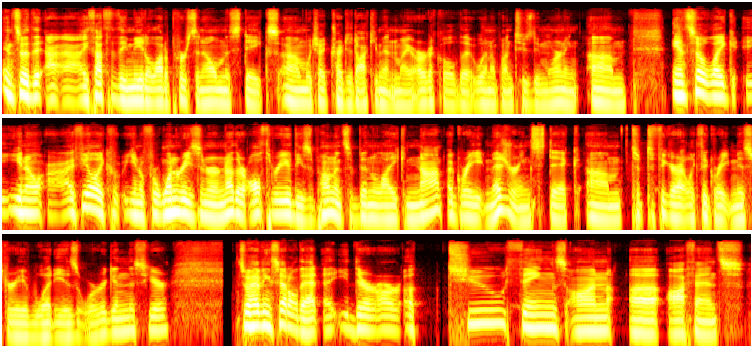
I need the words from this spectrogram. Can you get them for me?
and so the, I, I, thought that they made a lot of personnel mistakes, um, which I tried to document in my article that went up on Tuesday morning. Um, and so, like, you know, I feel like you know, for one reason or another, all three of these opponents have been like not a great measuring stick um, to to figure out like the great mystery of what is Oregon this year. So, having said all that, uh, there are uh, two things on uh, offense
